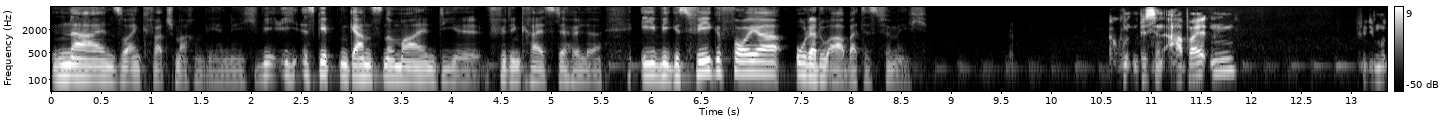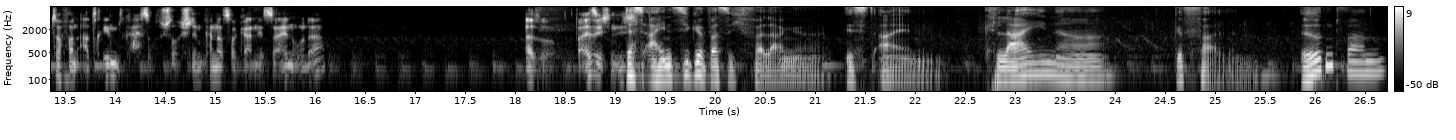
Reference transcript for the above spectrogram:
Nein, so ein Quatsch machen wir nicht. Wir, ich, es gibt einen ganz normalen Deal für den Kreis der Hölle. Ewiges Fegefeuer oder du arbeitest für mich. Gut, ein bisschen arbeiten. Für die Mutter von Adrin. Also, so schlimm kann das doch gar nicht sein, oder? Also, weiß ich nicht. Das Einzige, was ich verlange, ist ein kleiner Gefallen. Irgendwann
